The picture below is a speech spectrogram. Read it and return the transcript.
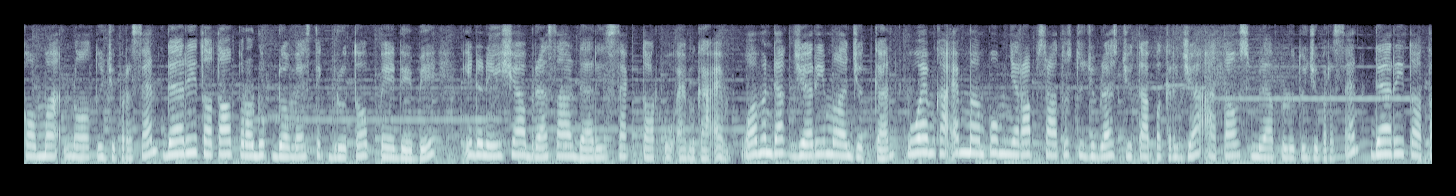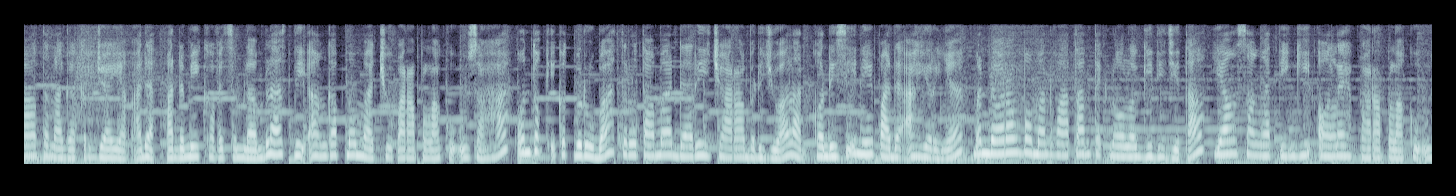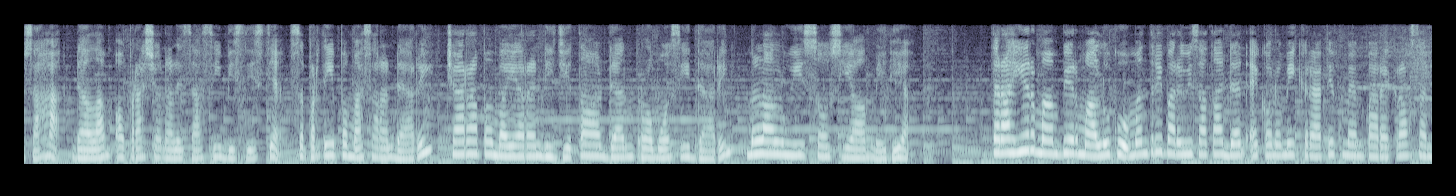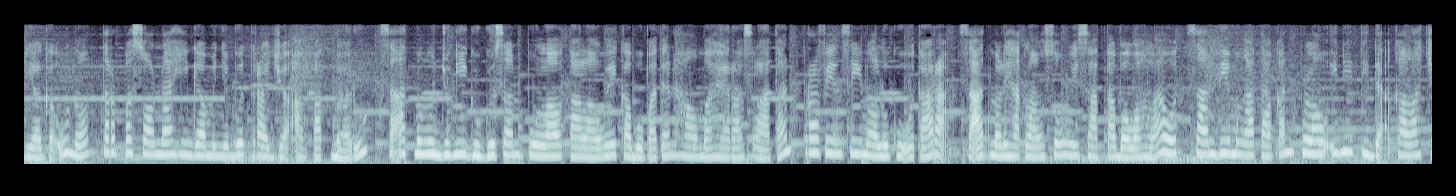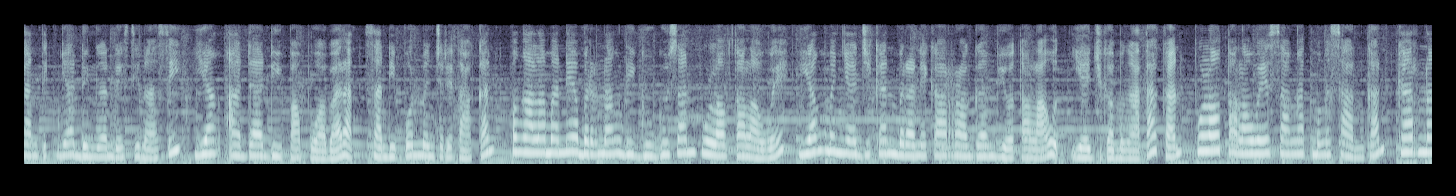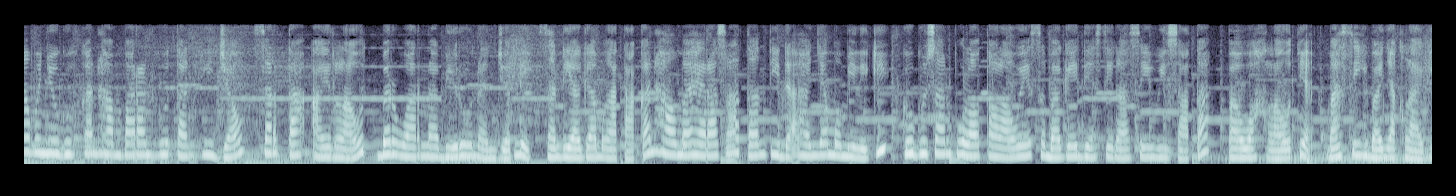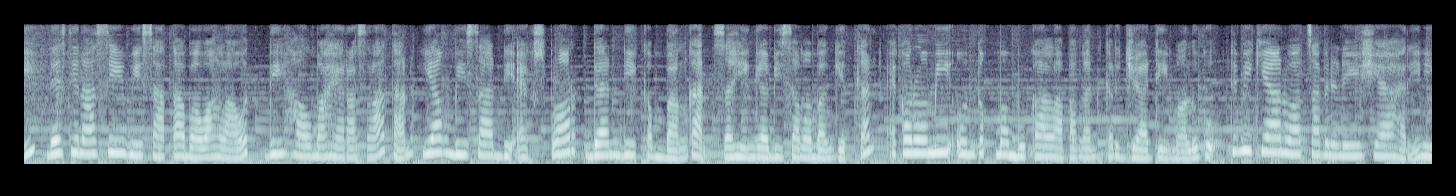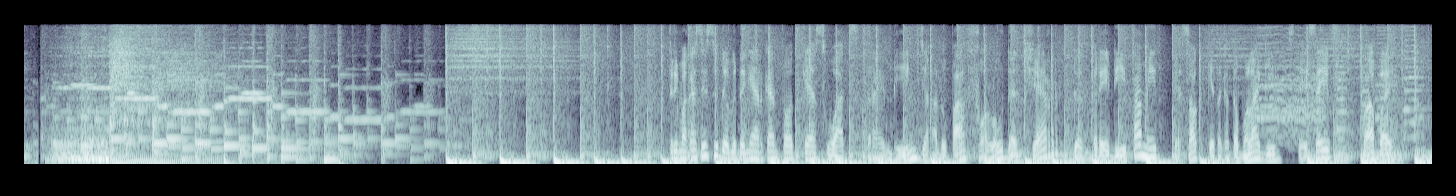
persen dari total produk domestik bruto PDB, Indonesia berasal dari sektor UMKM. Wamendak Jerry melanjutkan, UMKM mampu menyerap 117 juta pekerja atau 97 persen dari total tenaga kerja yang ada. Pandemi COVID-19 dianggap memacu para pelaku usaha untuk ikut berubah terutama dari cara berjualan. Kondisi ini pada akhirnya mendorong pemanfaatan teknologi digital yang sangat tinggi oleh para pelaku usaha dalam operasionalisasi bisnisnya seperti pemasaran daring, cara pembayaran digital dan promosi daring melalui sosial media. Terakhir mampir Maluku, Menteri Pariwisata dan Ekonomi Kreatif Menparekraf Sandiaga Uno terpesona hingga menyebut Raja Ampat baru saat mengunjungi gugusan Pulau Talawe, Kabupaten Halmahera Selatan, Provinsi Maluku Utara. Saat melihat langsung wisata bawah laut, Sandi mengatakan pulau ini tidak kalah cantiknya dengan destinasi yang ada di Papua Barat. Sandi pun menceritakan pengalamannya berenang di gugusan Pulau Talawe yang menyajikan beraneka ragam biota laut. Ia juga mengatakan mengatakan Pulau Talawe sangat mengesankan karena menyuguhkan hamparan hutan hijau serta air laut berwarna biru dan jernih. Sandiaga mengatakan Halmahera Selatan tidak hanya memiliki gugusan Pulau Talawe sebagai destinasi wisata bawah lautnya. Masih banyak lagi destinasi wisata bawah laut di Halmahera Selatan yang bisa dieksplor dan dikembangkan sehingga bisa membangkitkan ekonomi untuk membuka lapangan kerja di Maluku. Demikian WhatsApp Indonesia hari ini. Terima kasih sudah mendengarkan podcast What's Trending. Jangan lupa follow dan share. Don't ready pamit. Besok kita ketemu lagi. Stay safe. Bye-bye.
